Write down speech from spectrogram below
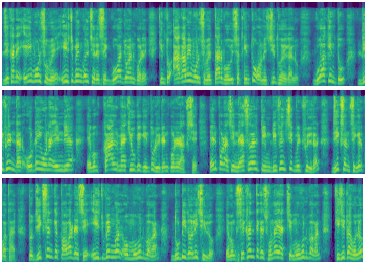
যেখানে এই মরশুমে ইস্ট বেঙ্গল ছেড়ে সে গোয়া জয়েন করে, কিন্তু আগামী মরশুমে তার ভবিষ্যৎ কিন্তু অনিশ্চিত হয়ে গেল। গোয়া কিন্তু ডিফেন্ডার ওডেই ওনা ইন্ডিয়া এবং কার্ল ম্যাথিউকে কিন্তু রিটার্ন করে রাখছে। এরপর আসি national team defensive midfielder Jeakson Singh এর কথায়। তো জিকসনকে পাওয়ার রেসে ইস্ট বেঙ্গল ও মোহনবাগান দুটি দলই ছিল এবং সেখান থেকে শোনা যাচ্ছে মোহনবাগান কিছুটা হলেও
